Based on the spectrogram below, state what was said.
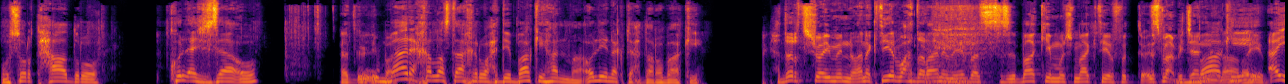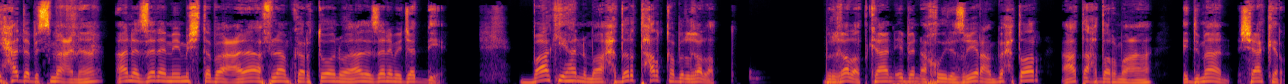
وصرت حاضره كل أجزائه امبارح خلصت آخر وحدة باكي هانما. قول لي إنك تحضره باكي. حضرت شوي منه. أنا كتير بحضر أنمي بس باكي مش ما كتير فته اسمع بجنن. باكي آه رهيب. أي حدا بسمعنا أنا زلمة مش تبع على أفلام كرتون وهذا زلمة جدي. باكي هنما حضرت حلقة بالغلط. بالغلط. كان ابن أخوي الصغير عم بحضر قعدت أحضر معه. إدمان شاكر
